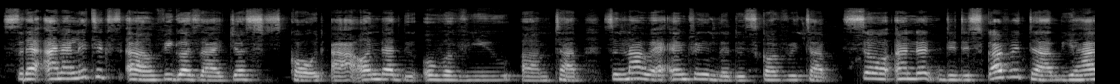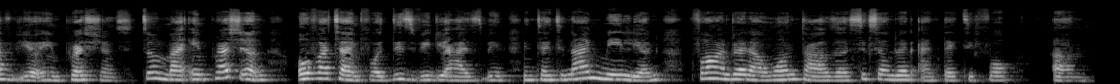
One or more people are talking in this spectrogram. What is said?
So the analytics um, figures I just called are under the overview um, tab. So now we're entering the discovery tab. So under the discovery tab, you have your impressions. So my impression over time for this video has been 29 million 401,634 um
